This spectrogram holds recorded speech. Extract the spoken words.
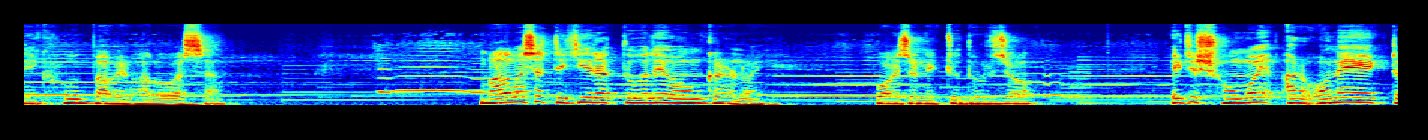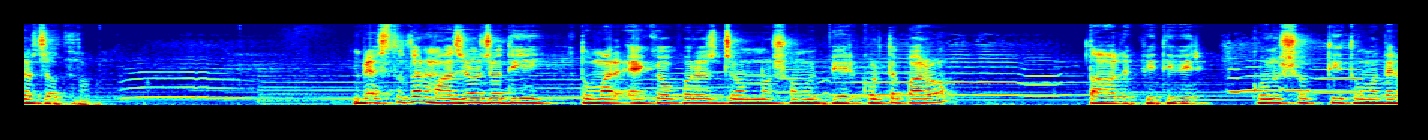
নিখুঁতভাবে ভালোবাসা। ভালোবাসা টিকিয়ে রাখতে হলে অহংকার নয়, প্রয়োজন একটু ধৈর্য, একটু সময় আর অনেকটা যত্ন। ব্যস্ততার মাঝেও যদি তোমার একে অপরের জন্য সময় বের করতে পারো, তাহলে পৃথিবীর কোনো শক্তি তোমাদের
